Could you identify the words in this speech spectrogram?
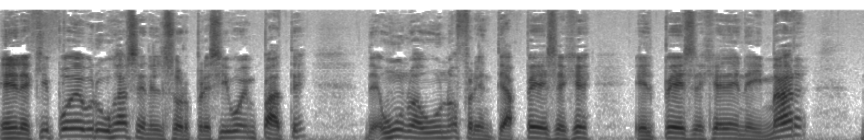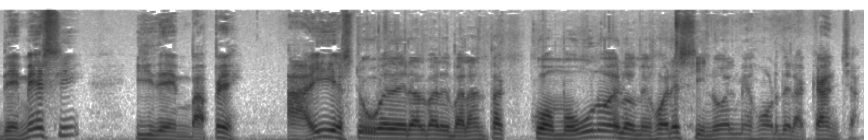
en el equipo de Brujas en el sorpresivo empate de 1 a 1 frente a PSG, el PSG de Neymar, de Messi y de Mbappé. Ahí estuvo Eder Álvarez Balanta como uno de los mejores, si no el mejor de la cancha.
